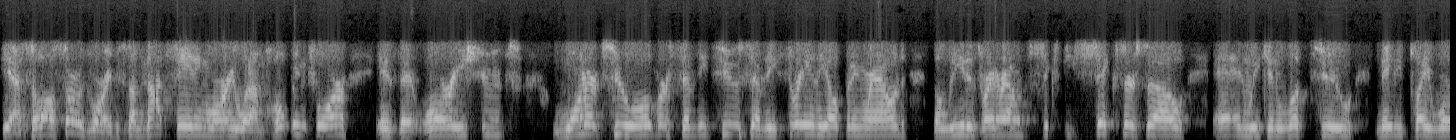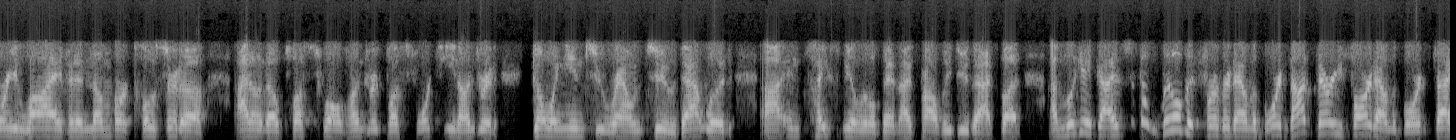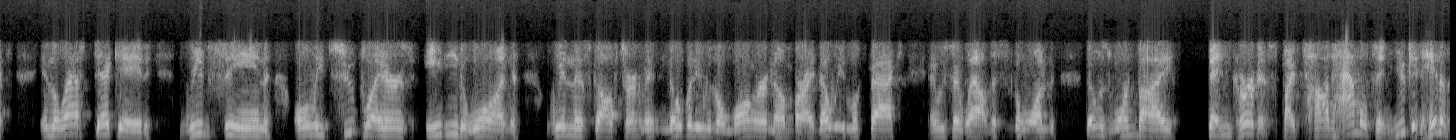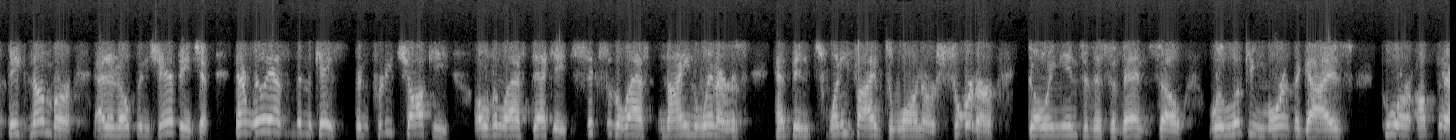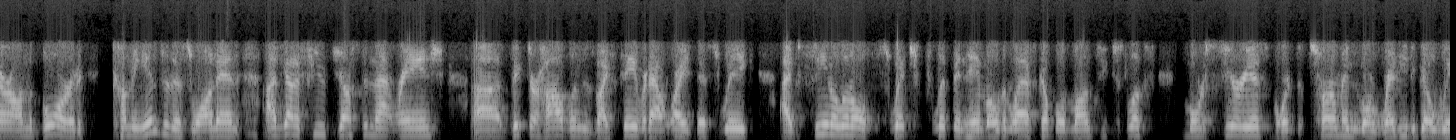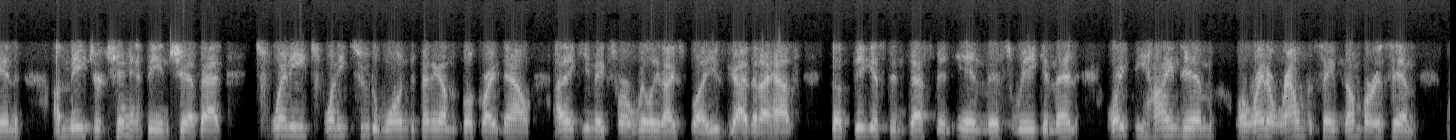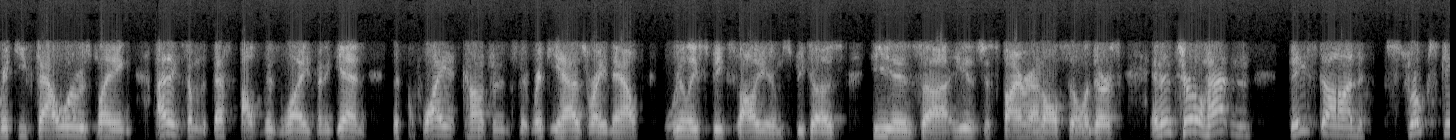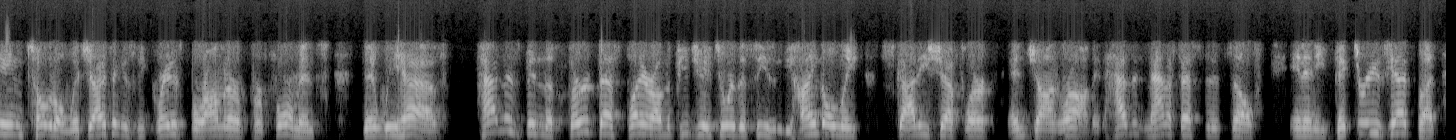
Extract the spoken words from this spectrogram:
Yeah, so I'll start with Rory because I'm not fading Rory. What I'm hoping for is that Rory shoots one or two over 72, 73 in the opening round. The lead is right around 66 or so and we can look to maybe play Rory live at a number closer to I don't know plus 1200 plus 1400 going into round two. That would uh, entice me a little bit, and I'd probably do that. But I'm looking at guys just a little bit further down the board, not very far down the board. In fact, in the last decade, we've seen only two players 80 to 1 win this golf tournament. Nobody with a longer number. I know we look back and we say, wow, this is the one that was won by Ben Curtis, by Todd Hamilton. You can hit a big number at an Open Championship. That really hasn't been the case. It's been pretty chalky over the last decade. Six of the last nine winners have been 25 to 1 or shorter going into this event. So we're looking more at the guys who are up there on the board coming into this one. And I've got a few just in that range. Uh, Viktor Hovland is my favorite outright this week. I've seen a little switch flip in him over the last couple of months. He just looks more serious, more determined, more ready to go win a major championship at 20, 22 to 1, depending on the book right now. I think he makes for a really nice play. He's the guy that I have the biggest investment in this week. And then right behind him, or right around the same number as him, Rickie Fowler is playing, I think, some of the best golf of his life. And again, the quiet confidence that Ricky has right now really speaks volumes because he is uh, he is just firing on all cylinders. And then Tyrrell Hatton based on strokes gained total, which I think is the greatest barometer of performance that we have, Hatton has been the third best player on the PGA Tour this season, behind only Scottie Scheffler and Jon Rahm. It hasn't manifested itself in any victories yet, but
